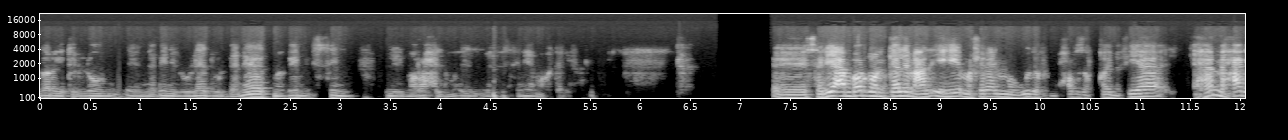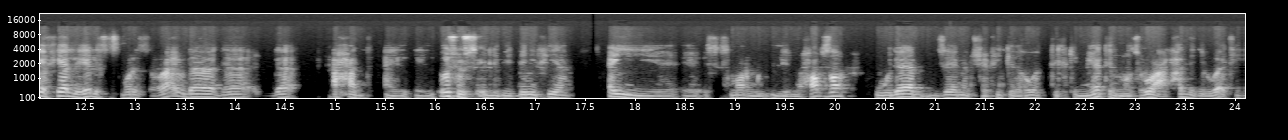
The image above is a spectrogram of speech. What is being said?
درجة اللون ما بين الولاد والبنات ما بين السن للمراحل السنية المختلفة. آه سريعا برضو هنتكلم عن إيه هي المشاريع الموجودة في المحافظة القائمة فيها. أهم حاجة فيها اللي هي الاستثمار الزراعي وده ده ده أحد الأسس اللي بيتبني فيها أي استثمار للمحافظة. وده زي ما أنتم شايفين كده هو الكميات المزروعة لحد دلوقتي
